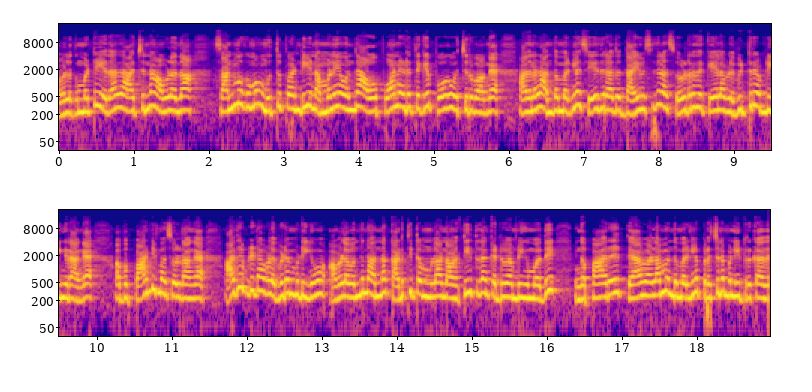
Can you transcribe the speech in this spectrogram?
அவளுக்கு மட்டும் ஏதாவது ஆச்சுன்னா அவ்வளோதான் சண்முகமும் முத்துப்பாண்டியும் நம்மளையும் வந்து அவள் போன இடத்துக்கே போக வச்சிருவாங்க. அதனால் அந்த மாதிரிலாம் செய்திராத தயவு செஞ்சு நான் சொல்கிறத கேளு அவளை விட்டுரு அப்படிங்கிறாங்க. அப்போ பாண்டிமா சொல்கிறாங்க அது எப்படிடா அவளை விட முடியும்? அவளை வந்து நான் தான் கடத்திட்டோம்ல நான் அவளை தீர்த்து தான் கட்டுவேன். அப்படிங்கும்போது இங்கே பாரு தேவையில்லாமல் இந்த மாதிரிலாம் பிரச்சனை பண்ணிட்டு இருக்காத.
